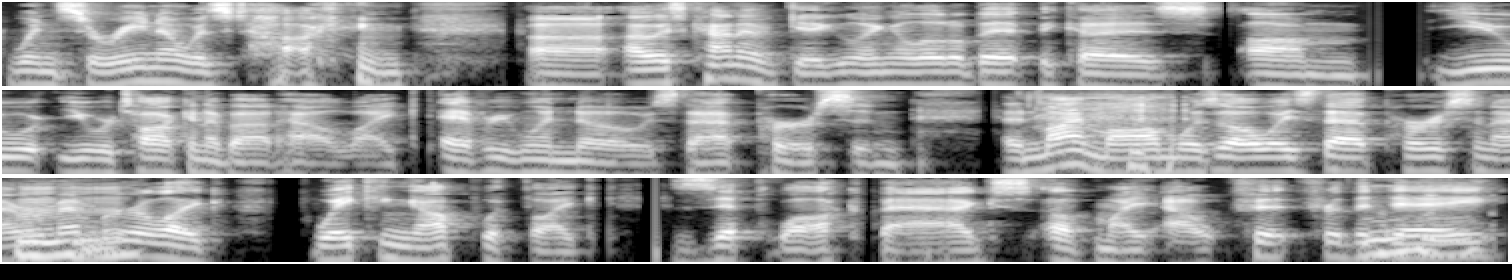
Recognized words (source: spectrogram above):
when Serena was talking, uh, I was kind of giggling a little bit because um, you you were talking about how like everyone knows that person, and my mom was always that person. I remember like waking up with like Ziploc bags of my outfit for the Mhm. day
